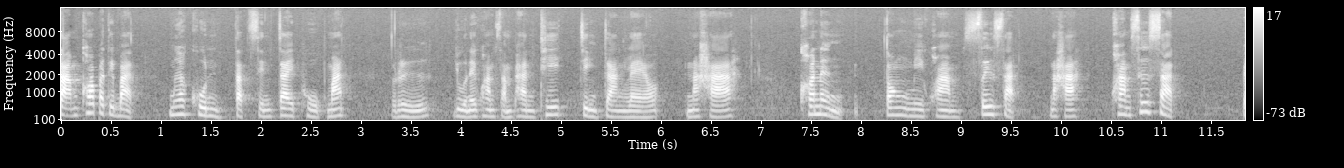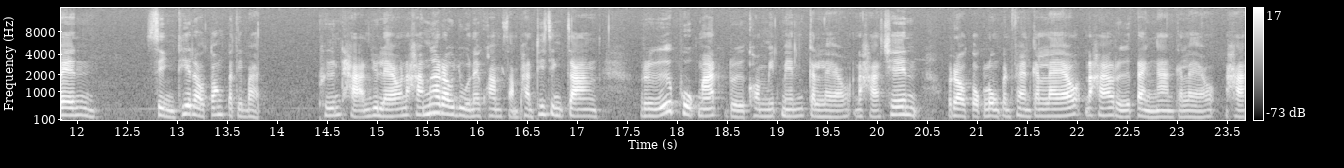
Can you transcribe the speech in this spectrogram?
3 ข้อปฏิบัติเมื่อคุณตัดสินใจผูกมัด หรืออยู่ในความสัมพันธ์ที่จริงจังแล้วนะคะ ข้อ 1 ต้องมีความซื่อสัตย์นะคะ ความซื่อสัตย์เป็นสิ่งที่เราต้องปฏิบัติพื้นฐานอยู่แล้วนะคะ เมื่อเราอยู่ในความสัมพันธ์ที่จริงจัง หรือผูกมัดหรือคอมมิชเมนต์กันแล้วนะคะ เช่น เราตกลงเป็นแฟนกันแล้วนะคะ หรือแต่งงานกันแล้วนะคะ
